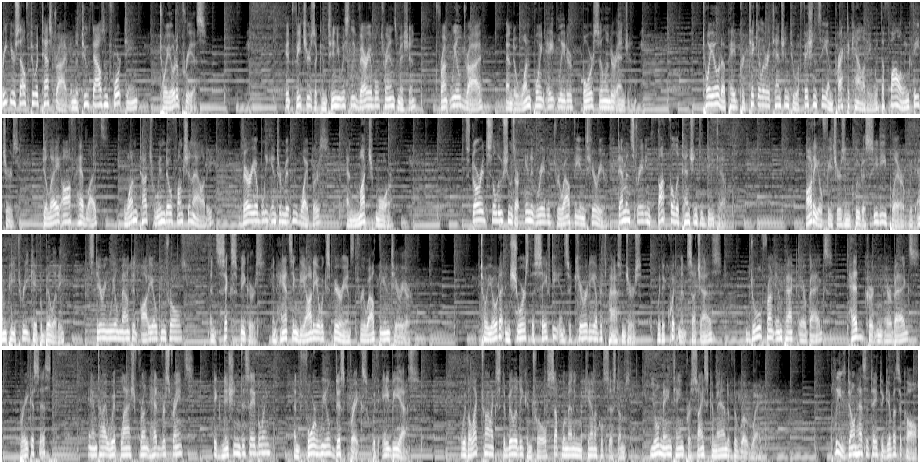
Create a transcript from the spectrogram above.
treat yourself to a test drive in the 2014 Toyota Prius. It features a continuously variable transmission, front-wheel drive, and a 1.8-liter four-cylinder engine. Toyota paid particular attention to efficiency and practicality with the following features. Delay off headlights, one-touch window functionality, variably intermittent wipers, and much more. Storage solutions are integrated throughout the interior, demonstrating thoughtful attention to detail. Audio features include a CD player with MP3 capability, steering wheel mounted audio controls, and six speakers, enhancing the audio experience throughout the interior. Toyota ensures the safety and security of its passengers with equipment such as dual front impact airbags, head curtain airbags, brake assist, anti-whiplash front head restraints, ignition disabling, and four-wheel disc brakes with ABS. With electronic stability control supplementing mechanical systems, you'll maintain precise command of the roadway. Please don't hesitate to give us a call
